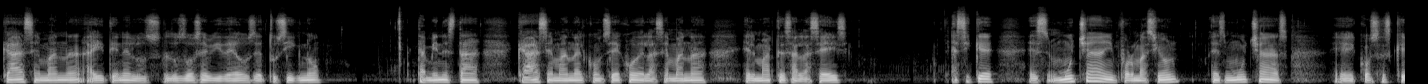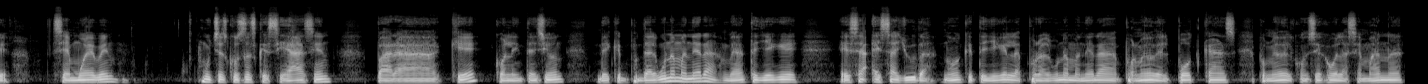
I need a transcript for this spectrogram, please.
cada semana ahí tiene los, los 12 videos de tu signo. También está cada semana el consejo de la semana el martes a las 6. Así que es mucha información es muchas eh, cosas que se mueven muchas cosas que se hacen para que, con la intención de que de alguna manera te llegue esa, esa ayuda, ¿no? Que te llegue la, por alguna manera por medio del podcast, por medio del consejo de la semana,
